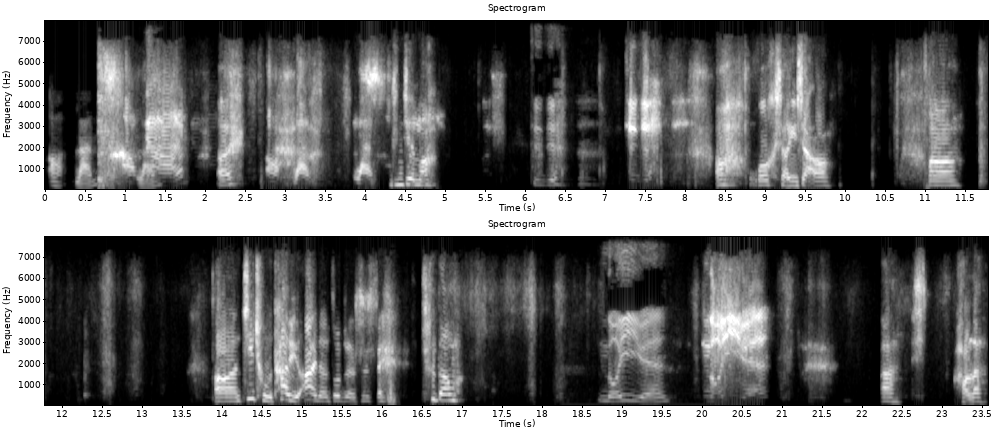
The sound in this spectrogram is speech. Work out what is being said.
啊，蓝。蓝。哎，啊，蓝蓝，听见吗？听见？听见啊，我想一下啊，啊，啊，基础泰语二的作者是谁？知道吗？挪一元。啊，好了，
